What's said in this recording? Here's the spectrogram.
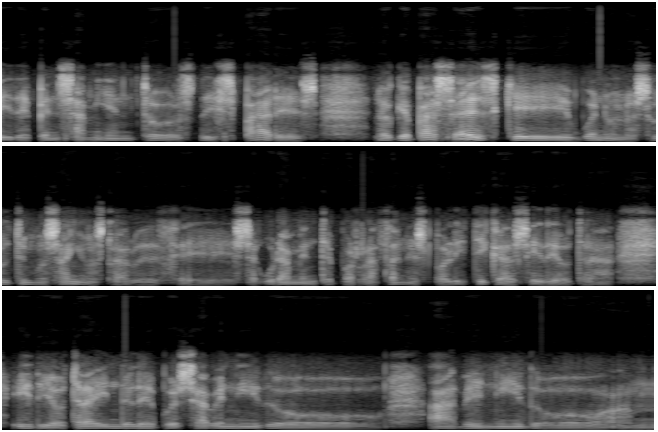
y de pensamientos dispares. Lo que pasa es que, bueno, en los últimos años, tal vez, eh, seguramente por razones políticas y de otra y de otra índole, pues se ha venido ha venido um,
